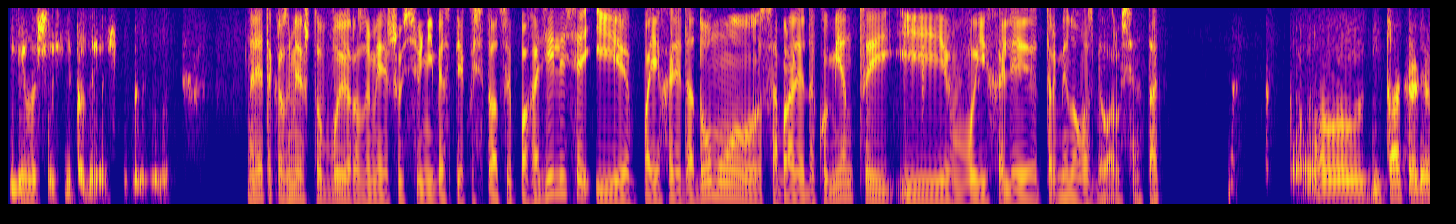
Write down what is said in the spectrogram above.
мелочь не падаеш Але я так разумею што вы разумееш усю небяспеку сітуацыі пагадзіліся і паехалі дадому сабралі дакументы і выехалі тэрмінова з беларусі так так але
